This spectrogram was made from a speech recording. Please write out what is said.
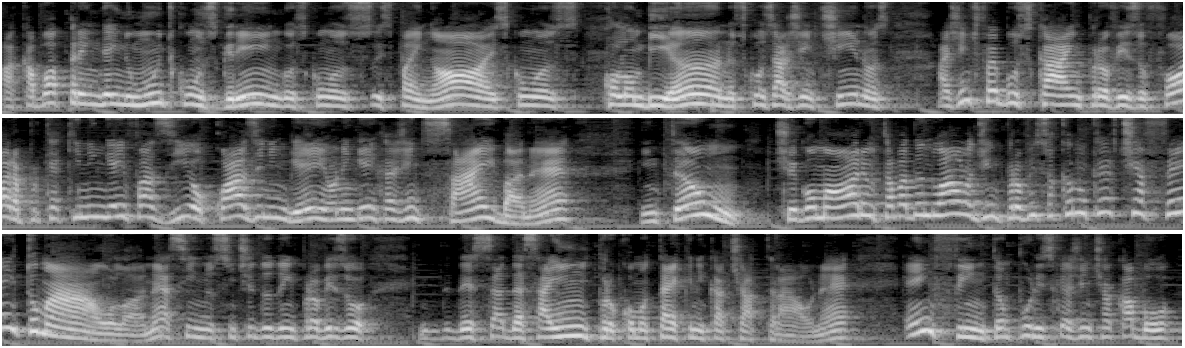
acabou aprendendo muito com os gringos, com os espanhóis, com os colombianos, com os argentinos. A gente foi buscar improviso fora porque aqui ninguém fazia, ou quase ninguém, ou ninguém que a gente saiba, né? Então, chegou uma hora eu tava dando aula de improviso, só que eu nunca tinha feito uma aula, né? Assim, no sentido do improviso, dessa, dessa impro como técnica teatral, né? Enfim, então por isso que a gente acabou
